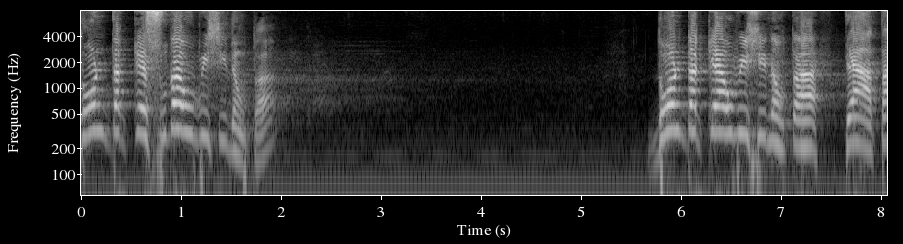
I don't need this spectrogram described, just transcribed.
दोन टक्के सुद्धा ओबीसी नव्हता. दोन टक्के ओबीसी नव्हता. त्या आता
